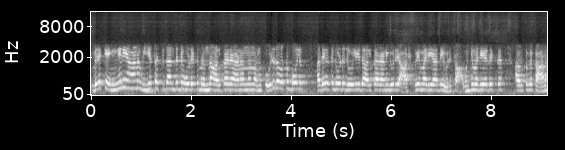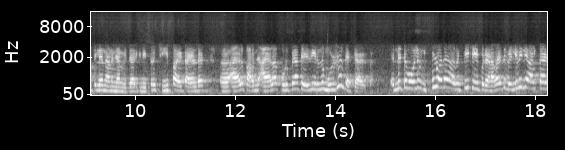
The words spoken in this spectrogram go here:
ഇവരൊക്കെ എങ്ങനെയാണ് വി എസ് അച്യുതാനന്ദന്റെ കൂടെയൊക്കെ നിന്ന ആൾക്കാരാണെന്ന് നമുക്ക് ഒരു ദിവസം പോലും അദ്ദേഹത്തിന്റെ കൂടെ ജോലി ചെയ്ത ആൾക്കാരാണെങ്കിൽ ഒരു രാഷ്ട്രീയ മര്യാദ ഒരു സാമൂഹ്യ മര്യാദയൊക്കെ അവർക്കൊക്കെ കാണത്തില്ല എന്നാണ് ഞാൻ വിചാരിക്കുന്നത്. ഇത്ര ചീപ്പായിട്ട് അയാളുടെ അയാൾ പറഞ്ഞ അയാൾ ആ കുറിപ്പിനകത്ത് എഴുതിയിരുന്നത് മുഴുവൻ തെറ്റായിരുന്നു. എന്നിട്ട് പോലും ഇപ്പോഴും അത് റിപ്പീറ്റ് ചെയ്യപ്പെടുകയാണ്. അതായത് വലിയ വലിയ ആൾക്കാർ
